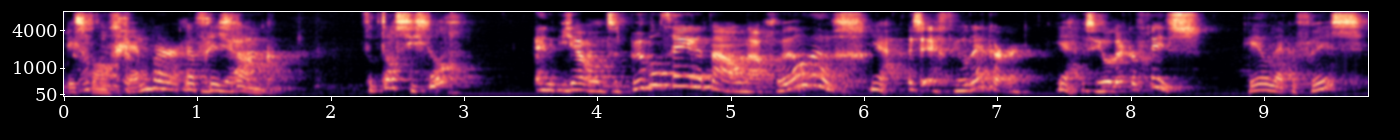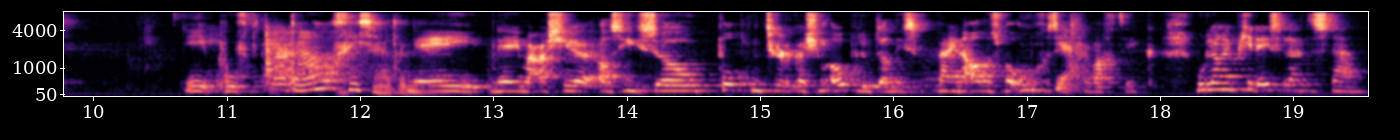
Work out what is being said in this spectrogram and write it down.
is gewoon gember eh, frisdrank. Ja. Fantastisch, toch? En ja, want het bubbelt helemaal. Nou, geweldig. Ja. Het is echt heel lekker. Ja. Het is heel lekker fris. Heel lekker fris. Je proeft totaal geen suiker meer. Nee, nee, maar als, je, als hij zo popt natuurlijk, als je hem open doet, dan is bijna alles wel omgezet, Ja. verwacht ik. Hoe lang heb je deze laten staan?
